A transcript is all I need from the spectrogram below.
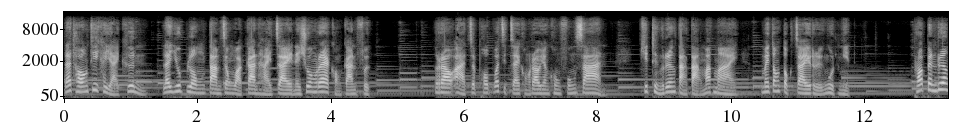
และท้องที่ขยายขึ้น และยุบลงตามจังหวะการหายใจในช่วงแรกของการฝึก เราอาจจะพบว่าจิตใจของเรายังคงฟุ้งซ่าน คิดถึงเรื่องต่างๆ มากมาย ไม่ต้องตกใจหรือหงุดหงิด เพราะเป็นเรื่อง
